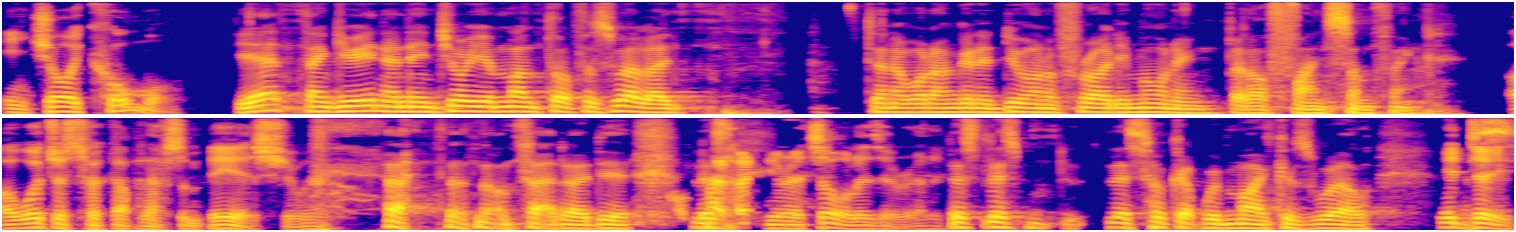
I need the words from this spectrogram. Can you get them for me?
enjoy Cornwall. Yeah, thank you, Ian, and enjoy your month off as well. I don't know what I'm going to do on a Friday morning, but I'll find something. Oh, we'll just hook up and have some beers, shall we? Not a bad idea. Let's, Bad idea at all, is it really? let's let's let's hook up with Mike as well. Indeed.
